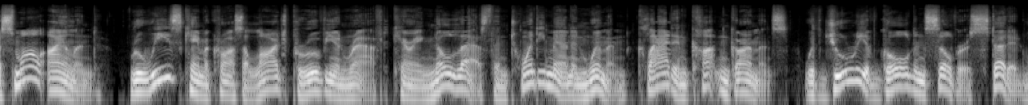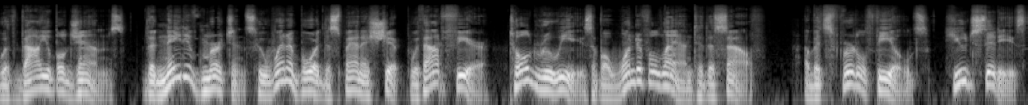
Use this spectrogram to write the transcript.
a small island, Ruiz came across a large Peruvian raft carrying no less than 20 men and women clad in cotton garments, with jewelry of gold and silver studded with valuable gems. The native merchants who went aboard the Spanish ship without fear told Ruiz of a wonderful land to the south, of its fertile fields, huge cities,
